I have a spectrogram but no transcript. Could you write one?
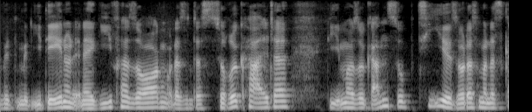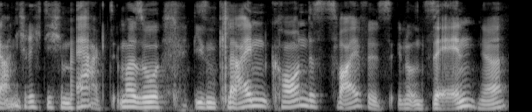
mit, mit Ideen und Energie versorgen? Oder sind das Zurückhalter, die immer so ganz subtil, so dass man das gar nicht richtig merkt, immer so diesen kleinen Korn des Zweifels in uns säen, ja?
